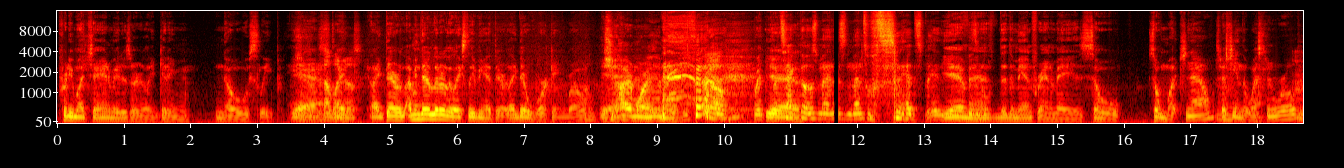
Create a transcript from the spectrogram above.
pretty much the animators are like getting no sleep. Yeah, Sounds like this. Like they're, I mean, they're literally like sleeping at their, like they're working, bro. You should hire more animators. You know, Yeah. protect those men's mental headspace. Yeah, physical- man. The demand for anime is so so much now, especially in the Western world.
